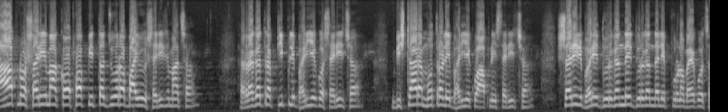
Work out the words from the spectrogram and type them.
आफ्नो शरीरमा कफ पित्त ज्वरो वायु शरीरमा छ। रगत र पिपले भरिएको शरीर छ। विष्ठा र मूत्रले भरिएको आफ्नै शरीर छ। शरीरभरि दुर्गन्धै दुर्गन्धले पूर्ण भएको छ।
